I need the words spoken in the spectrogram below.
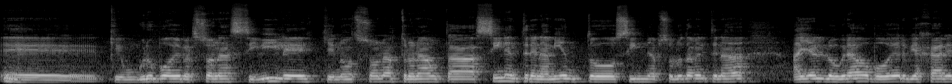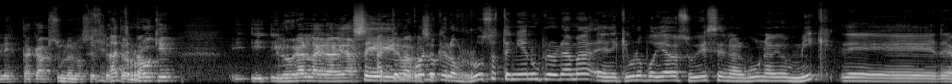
eh, que un grupo de personas civiles que no son astronautas, sin entrenamiento, sin absolutamente nada, hayan logrado poder viajar en esta cápsula, ¿no es cierto? Este rocket y, y- y lograr la gravedad cero. Antes me ¿no es acuerdo que los rusos tenían un programa en el que uno podía subirse en algún avión MiG. De, de,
